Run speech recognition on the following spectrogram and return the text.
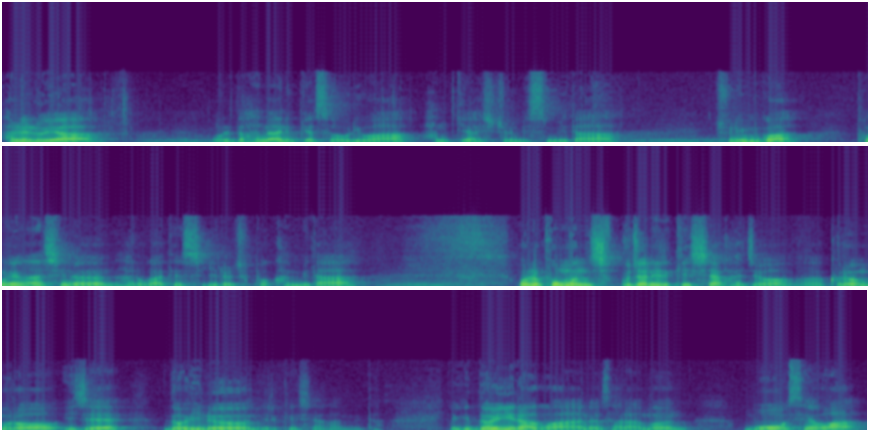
할렐루야. 오늘도 하나님께서 우리와 함께 하실 줄 믿습니다. 주님과 동행하시는 하루가 되시기를 축복합니다. 오늘 본문 19절 이렇게 시작하죠. 어, 그러므로 이제 너희는 이렇게 시작합니다. 여기 너희라고 하는 사람은 모세와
